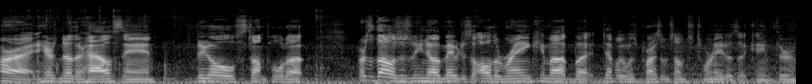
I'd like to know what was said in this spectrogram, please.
All right, here's another house and big old stump pulled up. First I thought it was just, you know, maybe just all the rain came up, but definitely was probably some, some tornadoes that came through.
